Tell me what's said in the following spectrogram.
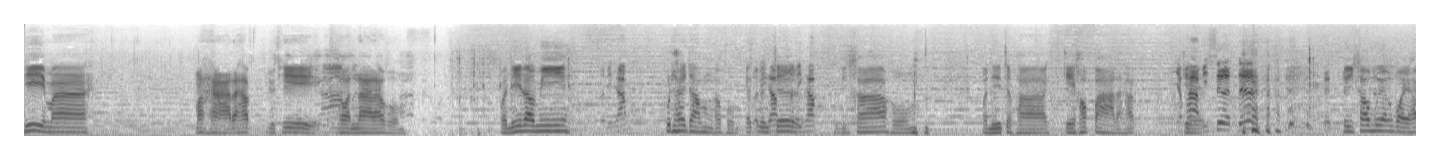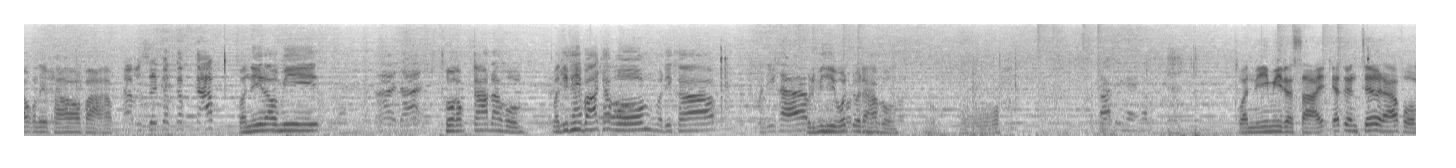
พี่ๆมามาหานะครับ อยู่ที่นอนนานะครับผม วันนี้เรามีสวัสดีครับ ผู้ไทยดำครับผมเอสดวัสเวดีนครับเจอร์สวัสดีครับ สวัสดีครับผม วันนี้จะพาเก๋เข้าป่านะครับ อย่าพาไปเสื้อเด้อเป็นเข้าเมืองบ่อยครับก็เลยพามาป่าครับพาไปเสื้อกับกับกับวันนี้เรามีได้ได้ทัวร์กับการ์ดนะครับผมสวัสดีพี่บาสครับผมสวัสดีครับสวัสดีครับวันนี้มีพี่วุฒิด้วยนะครับผมโอ้โหสตาร์ทยังไงครับวันนี้มีแต่สายเอดเวนเจอร์นะครับผม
